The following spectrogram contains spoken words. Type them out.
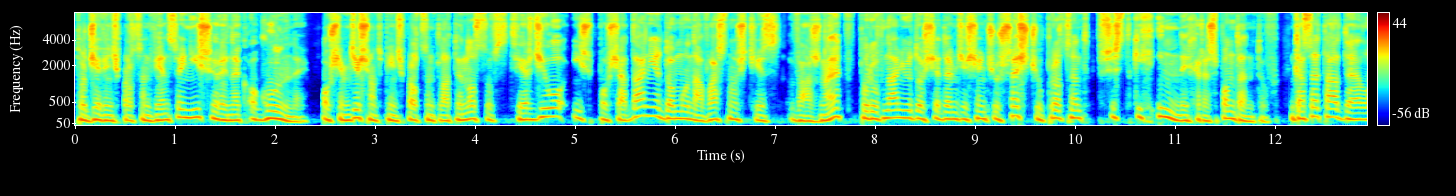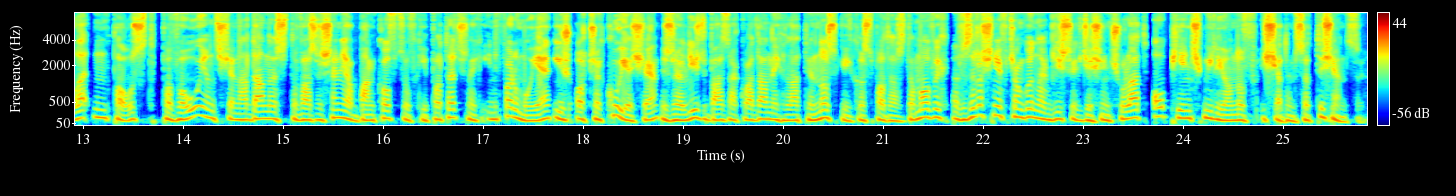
To 9% więcej niż rynek ogólny. 85% latynosów stwierdziło, iż posiadanie domu na własność jest ważne w porównaniu do 76% wszystkich innych respondentów. Gazeta The Latin Post, powołując się na dane Stowarzyszenia Bankowców Hipotecznych, informuje, iż oczekuje się, że liczba zakładanych latynoskich gospodarstw domowych wzrośnie w ciągu najbliższych 10 lat o 5 milionów 700 tysięcy.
